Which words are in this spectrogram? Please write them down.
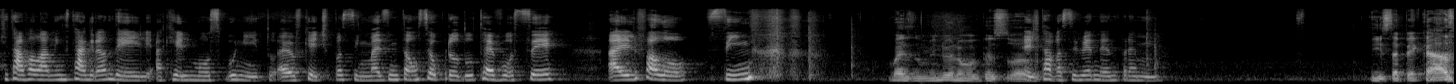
que tava lá no Instagram dele, aquele moço bonito. Aí eu fiquei tipo assim, mas então seu produto é você? Aí ele falou, sim. Mas o menino era uma pessoa. Ele tava se vendendo pra mim. Isso é pecado.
